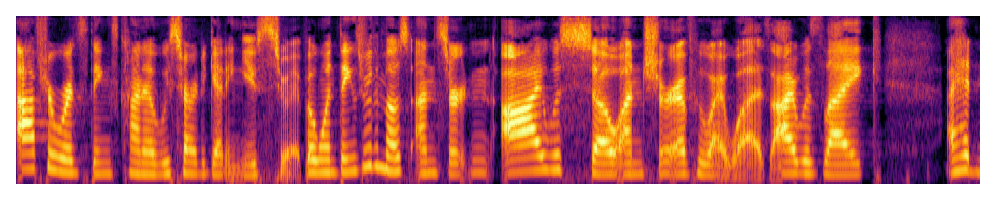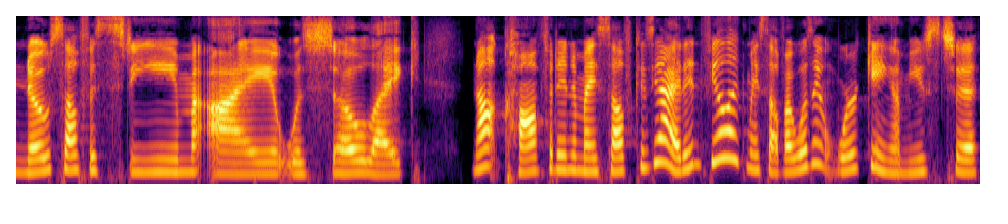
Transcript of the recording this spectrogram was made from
afterwards things kind of we started getting used to it. But when things were the most uncertain, I was so unsure of who I was. I was like I had no self-esteem. I was so like not confident in myself because yeah i didn't feel like myself. I wasn't working. I'm used to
